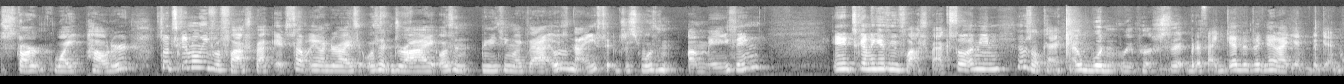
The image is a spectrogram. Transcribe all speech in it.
stark white powder. So it's gonna leave a flashback. It set my under eyes. It wasn't dry. It wasn't anything like that. It was nice. It just wasn't amazing and it's gonna give you flashbacks. So, I mean, it was okay. I wouldn't repurchase it, but if I get it again, I get it again.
